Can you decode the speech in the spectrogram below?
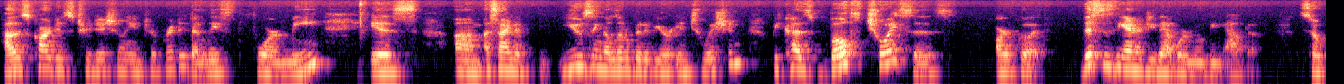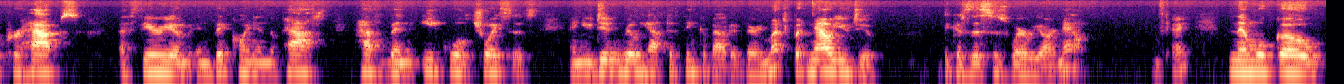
How this card is traditionally interpreted, at least for me, is um, a sign of using a little bit of your intuition because both choices are good. This is the energy that we're moving out of. So perhaps Ethereum and Bitcoin in the past have been equal choices and you didn't really have to think about it very much, but now you do because this is where we are now. Okay. And then we'll go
